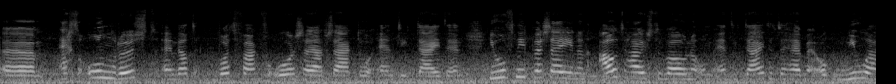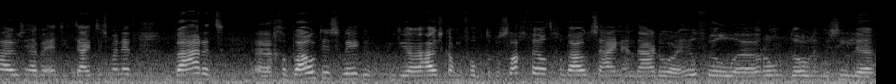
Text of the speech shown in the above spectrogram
Uh, echt onrust. En dat wordt vaak veroorzaakt door entiteiten. En je hoeft niet per se in een oud huis te wonen om entiteiten te hebben. Ook nieuwe huizen hebben entiteiten. Het is maar net waar het uh, gebouwd is. Je huis kan bijvoorbeeld op een slagveld gebouwd zijn en daardoor heel veel uh, ronddolende zielen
